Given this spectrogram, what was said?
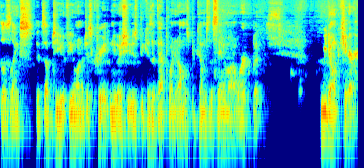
those links, it's up to you if you want to just create new issues, because at that point it almost becomes the same amount of work, but we don't care.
